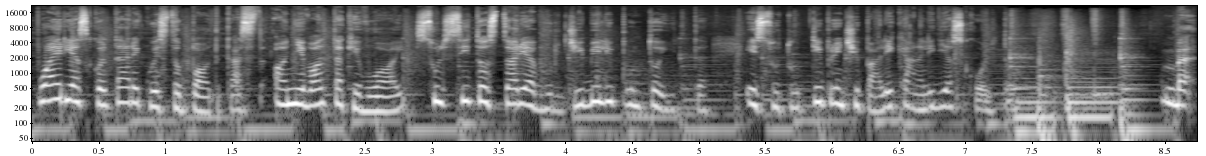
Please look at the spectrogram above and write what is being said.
Puoi riascoltare questo podcast ogni volta che vuoi sul sito storiavurgibili.it e su tutti i principali canali di ascolto. Beh,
